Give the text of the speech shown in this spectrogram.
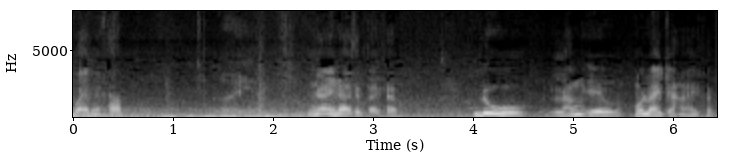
ไหวไหมครับเลยไงายหน้าขึ้นไปครับ ดูหลังเอว หัวไหล่จะหายครับ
